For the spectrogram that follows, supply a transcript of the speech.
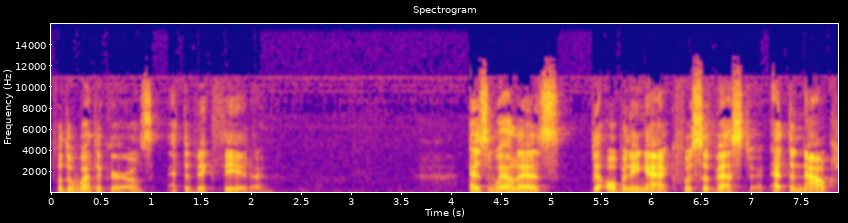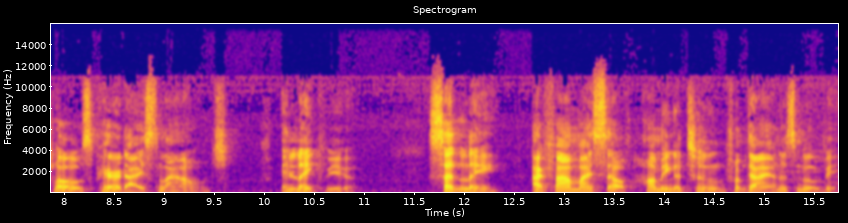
for the Weather Girls at the Vic Theater, as well as the opening act for Sylvester at the now closed Paradise Lounge in Lakeview. Suddenly, I found myself humming a tune from Diana's movie.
